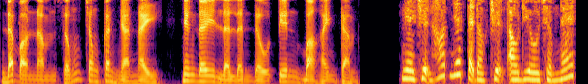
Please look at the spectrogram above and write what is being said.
Đã bao năm sống trong căn nhà này, nhưng đây là lần đầu tiên bà Hạnh cảm Nghe chuyện hot nhất tại đọc truyện audio.net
